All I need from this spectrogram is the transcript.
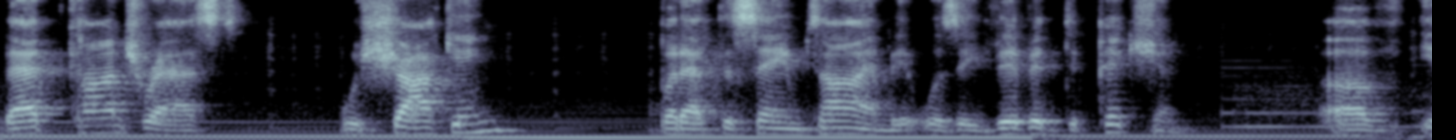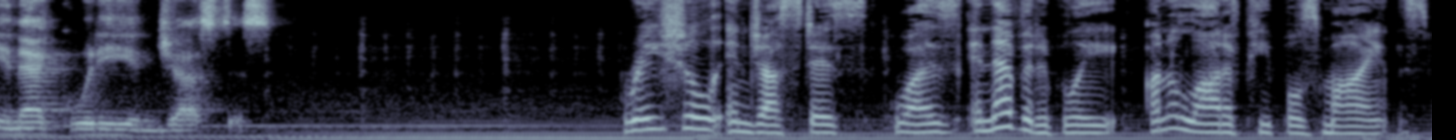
That contrast was shocking, but at the same time, it was a vivid depiction of inequity and justice. Racial injustice was inevitably on a lot of people's minds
